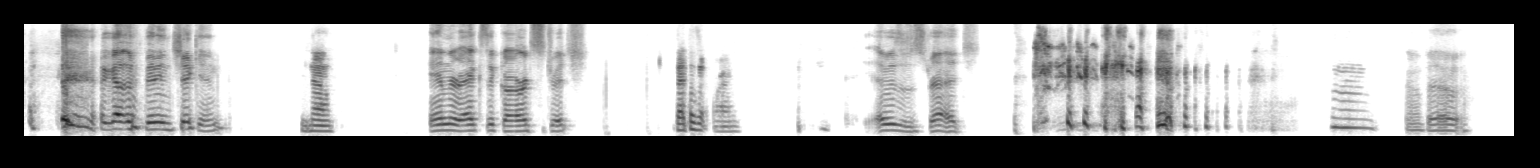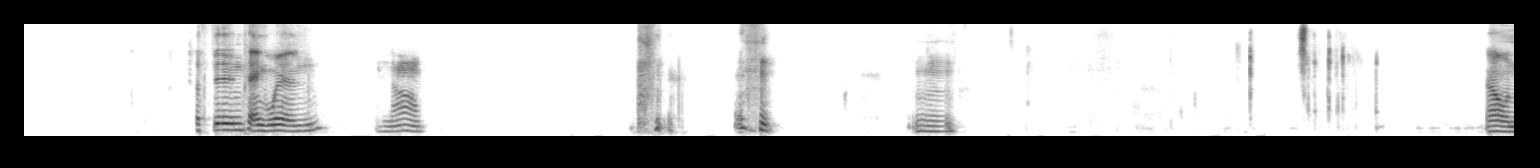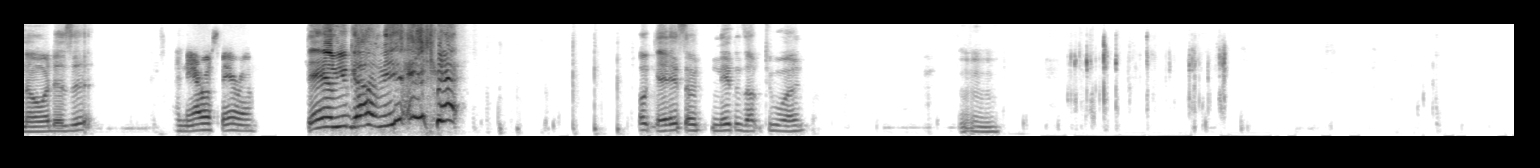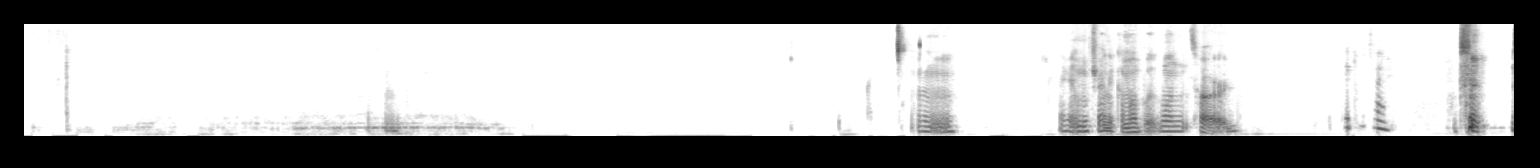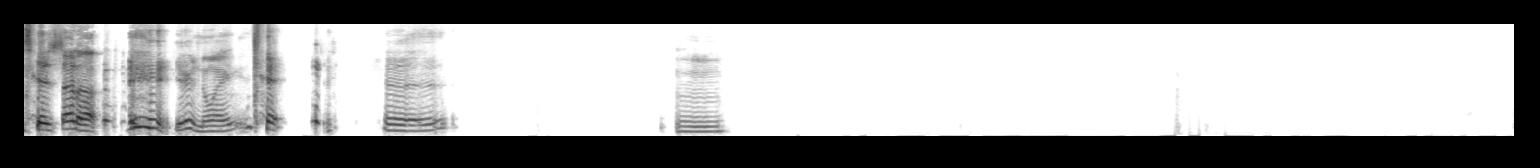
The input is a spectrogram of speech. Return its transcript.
I got a thin and chicken. No, Anorexic ostrich. that doesn't rhyme. It was a stretch. How about a thin penguin? no. Mm. I don't know. What is it? A narrow sparrow. Damn, you got me. okay, so Nathan's up 2 1. Mm. Mm. Okay, I'm trying to come up with one that's hard. Take your time. Shut up. You're annoying. Uh, mm,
